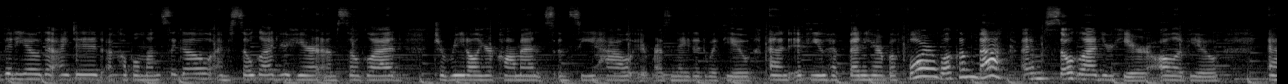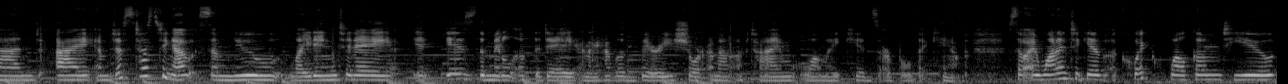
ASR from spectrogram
video that I did a couple months ago. I'm so glad you're here and I'm so glad to read all your comments and see how it resonated with you. And if you have been here before, welcome back. I'm so glad you're here, all of you and I am just testing out some new lighting today. It is the middle of the day and I have a very short amount of time while my kids are both at camp. So I wanted to give a quick welcome to you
